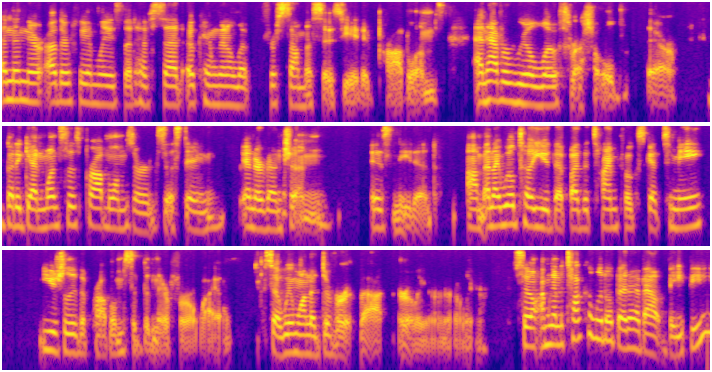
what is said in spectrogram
And then there are other families that have said, okay, I'm going to look for some associated problems and have a real low threshold there. But again, once those problems are existing, intervention is needed. Um, and I will tell you that by the time folks get to me, usually the problems have been there for a while. So we want to divert that earlier and earlier. So I'm going to talk a little bit about vaping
